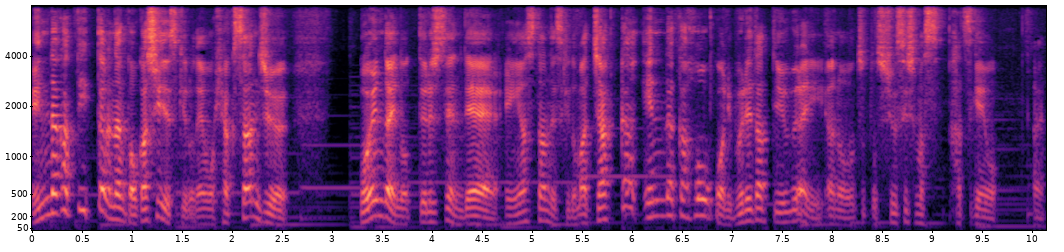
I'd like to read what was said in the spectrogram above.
円高って言ったらなんかおかしいですけどね。もう135円台乗ってる時点で円安なんですけど、まあ、若干円高方向にブレたっていうぐらいに、あの、ちょっと修正します。発言を。はい。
